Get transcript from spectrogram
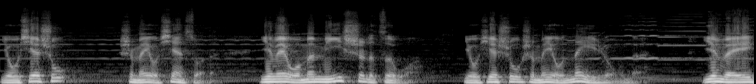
有些书是没有线索的，因为我们迷失了自我；有些书是没有内容的，因为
